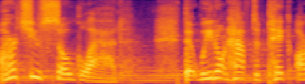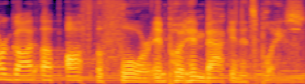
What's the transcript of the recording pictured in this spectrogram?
Aren't you so glad that we don't have to pick our God up off the floor and put him back in its place?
